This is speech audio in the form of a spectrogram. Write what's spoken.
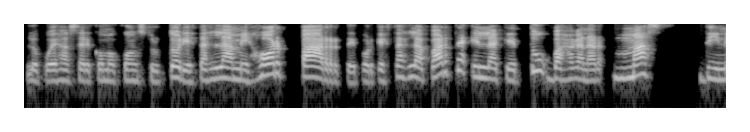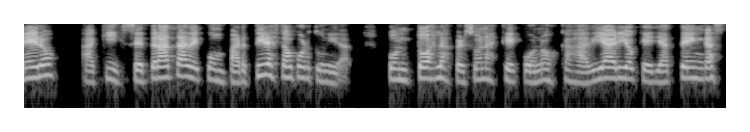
lo puedes hacer como constructor y esta es la mejor parte porque esta es la parte en la que tú vas a ganar más dinero aquí. Se trata de compartir esta oportunidad con todas las personas que conozcas a diario, que ya tengas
